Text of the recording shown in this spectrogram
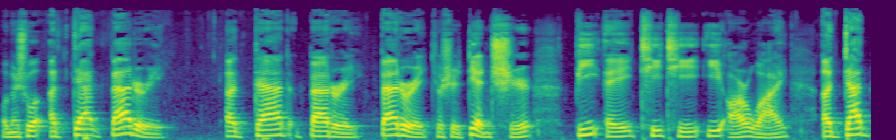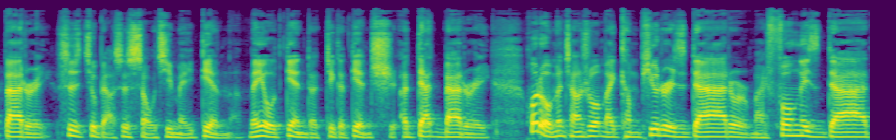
我们说 a dead battery，a dead battery，battery 就是电池 ，b a t t e r y。A dead battery 是就表示手机没电了，没有电的这个电池。A dead battery，或者我们常说 My computer is dead or My phone is dead，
